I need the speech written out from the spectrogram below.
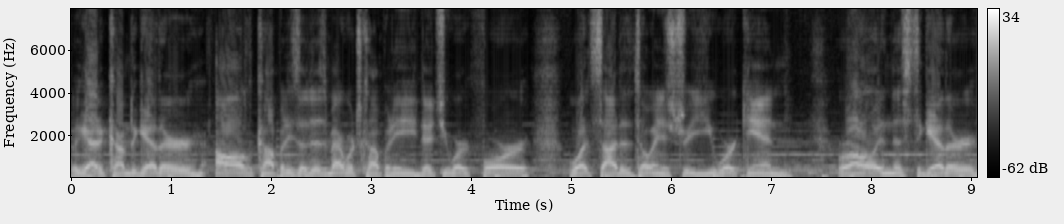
We got to come together. All the companies. It doesn't matter which company that you work for, what side of the tow industry you work in. We're all in this together.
